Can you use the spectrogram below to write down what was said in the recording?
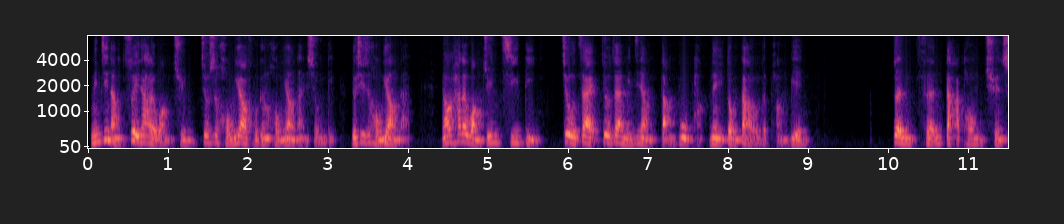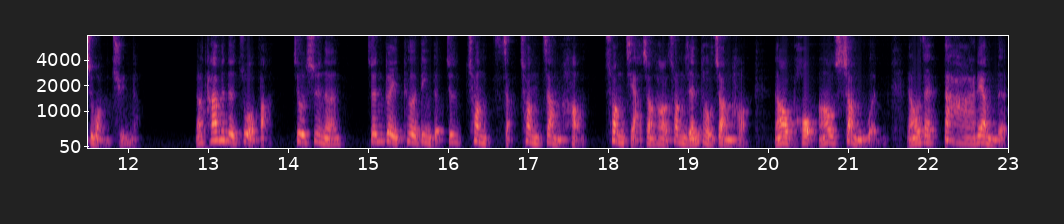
民进党最大的网军就是洪耀福跟洪耀南兄弟，尤其是洪耀南，然后他的网军基地就在就在民进党党部旁那一栋大楼的旁边，整层打通全是网军的，然后他们的做法就是呢。针对特定的，就是创账创账号、创假账号、创人头账号，然后 po，然后上文，然后再大量的、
